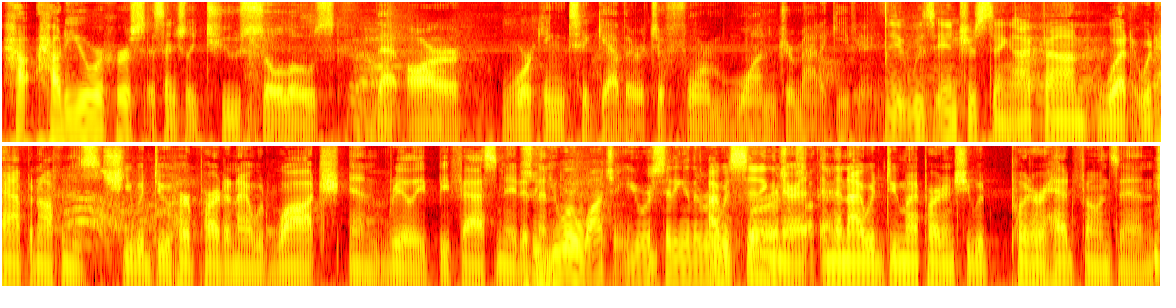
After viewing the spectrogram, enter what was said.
how how do you rehearse essentially two solos that are working together to form one dramatic evening? It was interesting. I found what would happen often is she would do her part and I would watch and really be fascinated. So then you were watching. You were sitting in the room. I was sitting there. Okay. and then I would do my part and she would put her headphones in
